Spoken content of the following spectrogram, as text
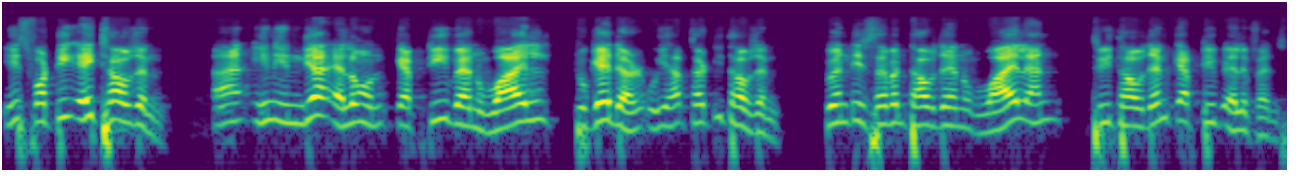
is 48,000. And in India alone, captive and wild together, we have 30,000, 27,000 wild and 3,000 captive elephants.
